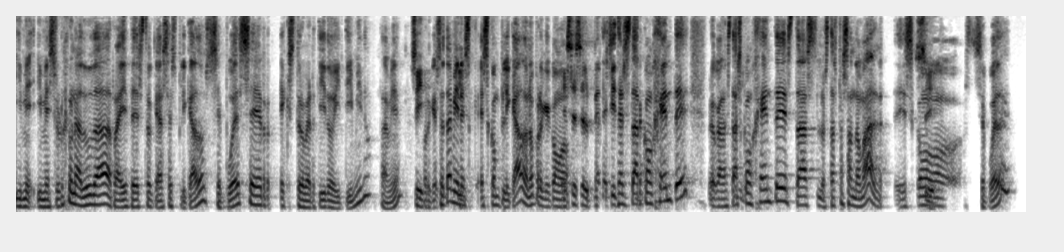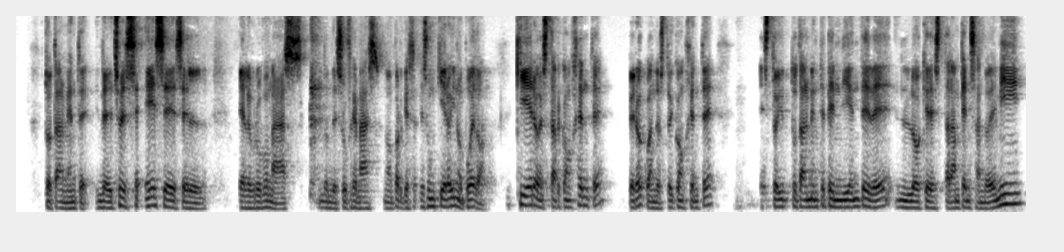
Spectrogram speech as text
Y me, surge una duda a raíz de esto que has explicado. ¿Se puede ser extrovertido y tímido también? Sí. Porque eso también es, complicado, ¿no? Porque como necesitas estar con gente, pero cuando estás con gente estás, lo estás pasando mal. Es como... ¿Se puede? Totalmente. De hecho, ese, ese es el, grupo más donde sufre más, ¿no? Porque es, un quiero y no puedo. Quiero estar con gente, pero cuando estoy con gente estoy totalmente pendiente de lo que estarán pensando de mí,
